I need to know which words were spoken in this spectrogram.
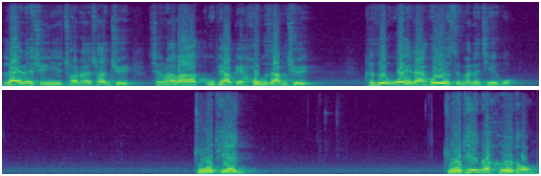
赖的讯息传来传去，想办法把股票给轰上去。可是未来会有什么样的结果？昨天，昨天的合同，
